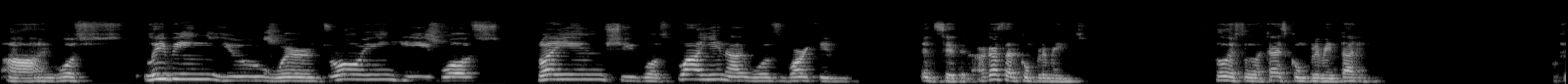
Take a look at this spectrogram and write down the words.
I was living, you were drawing, he was playing, she was flying, I was working, etc. Acá está el complemento. Todo esto de acá es complementario. ¿Ok?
